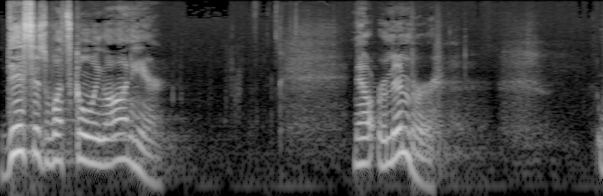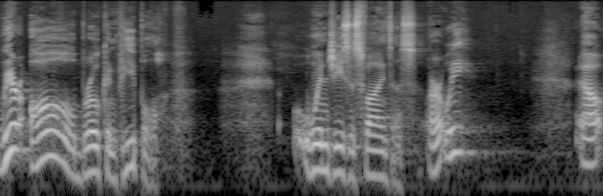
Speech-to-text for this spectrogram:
This is what's going on here. Now, remember, we're all broken people when Jesus finds us, aren't we? Now,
